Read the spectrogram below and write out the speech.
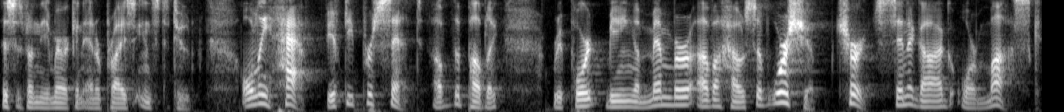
This is from the American Enterprise Institute. Only half, 50% of the public report being a member of a house of worship, church, synagogue, or mosque.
